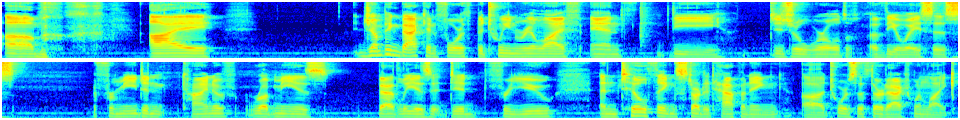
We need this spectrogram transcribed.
Um, I jumping back and forth between real life and the digital world of the Oasis for me didn't kind of rub me as badly as it did for you until things started happening uh, towards the third act when like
